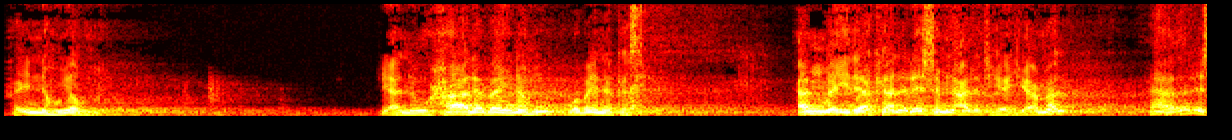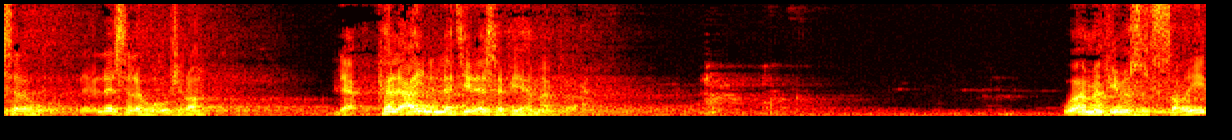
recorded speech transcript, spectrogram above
فإنه يضمن لأنه حال بينه وبين كسبه. أما إذا كان ليس من عادته أن يعمل فهذا ليس له ليس له أجرة كالعين التي ليس فيها منفعة. وأما في مسجد الصغير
